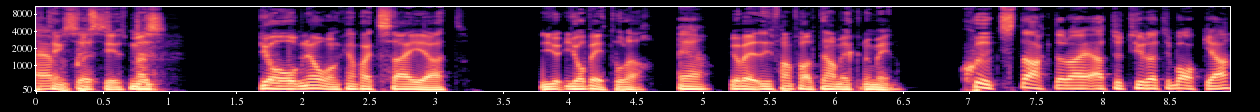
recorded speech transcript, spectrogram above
tänk precis. positivt. Men jag om någon kan faktiskt säga att jag, jag vet hur det är. Ja. Jag vet framförallt det här med ekonomin. Sjukt starkt av dig att du tog dig tillbaka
